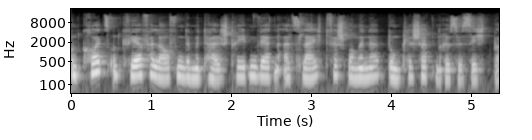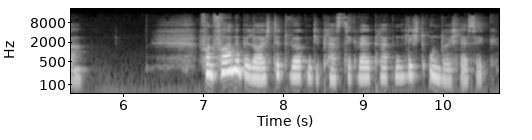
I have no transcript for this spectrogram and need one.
und kreuz und quer verlaufende Metallstreben werden als leicht verschwommene dunkle Schattenrisse sichtbar. Von vorne beleuchtet wirken die Plastikwellplatten lichtundurchlässig.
